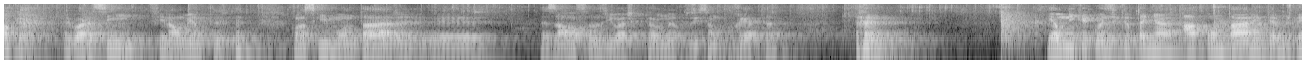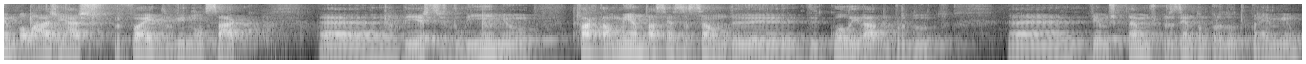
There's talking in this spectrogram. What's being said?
Ok, agora sim, finalmente consegui montar uh, as alças e eu acho que estão na posição correta. É a única coisa que eu tenho a apontar em termos de embalagem, acho perfeito, vir num saco uh, destes de linho, de facto aumenta a sensação de, de qualidade do produto. Uh, vemos que estamos presente um produto premium.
